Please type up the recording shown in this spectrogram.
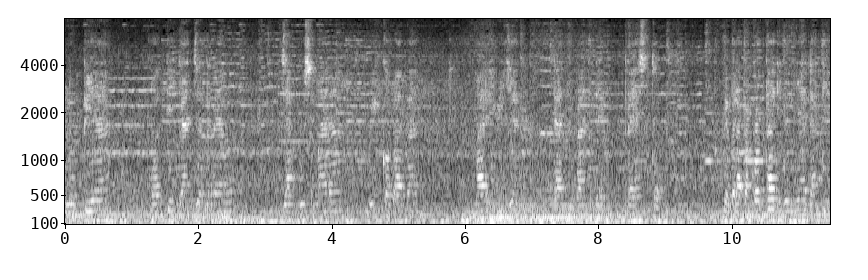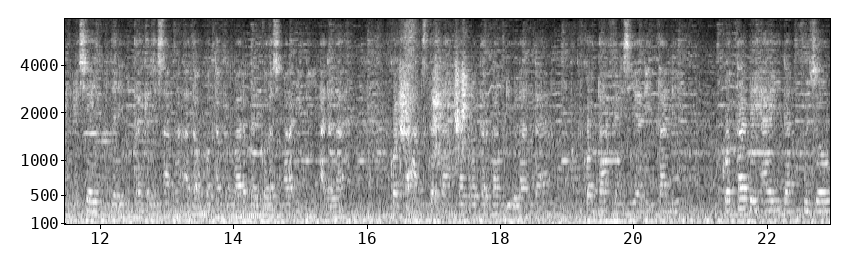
lumpia, roti ganjel rel, jambu Semarang, wingko babat, mari wijen, dan bandeng presto. Beberapa kota di dunia dan di Indonesia yang menjadi mitra kerjasama atau kota kembar dari kota Semarang ini adalah kota Amsterdam dan Rotterdam di Belanda, kota Venesia di Italia, kota Beihai dan Fuzhou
